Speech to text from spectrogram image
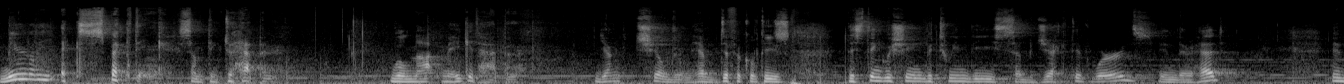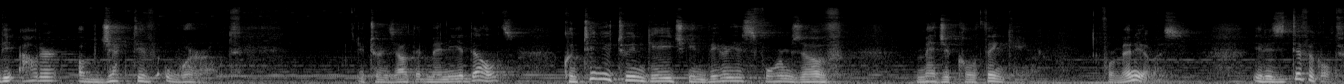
Merely expecting something to happen will not make it happen. Young children have difficulties distinguishing between the subjective words in their head and the outer objective world. It turns out that many adults continue to engage in various forms of magical thinking. For many of us, it is difficult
